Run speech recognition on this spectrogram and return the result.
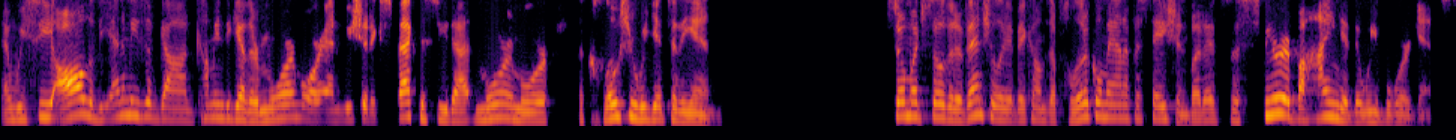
And we see all of the enemies of God coming together more and more. And we should expect to see that more and more the closer we get to the end. So much so that eventually it becomes a political manifestation, but it's the spirit behind it that we war against.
